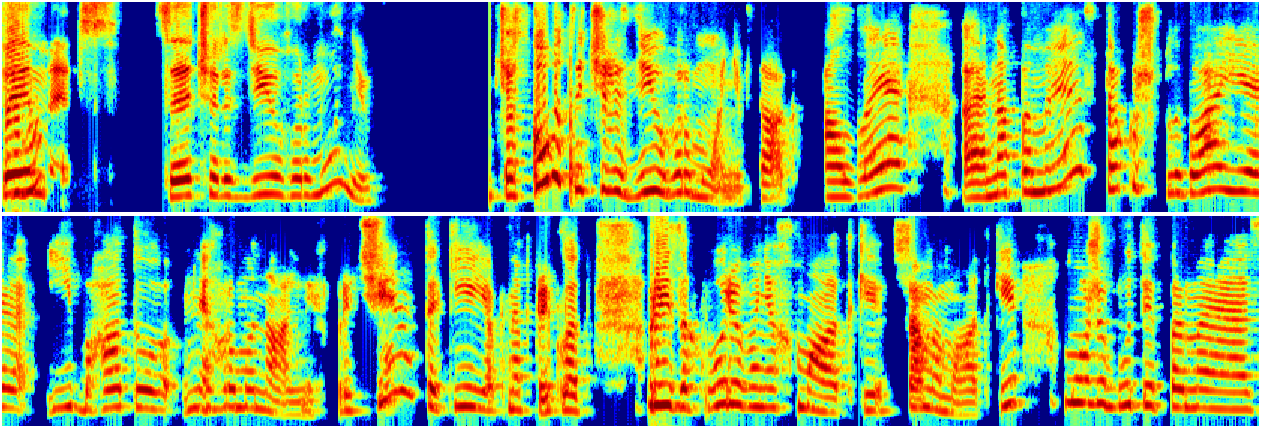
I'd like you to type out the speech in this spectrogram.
ПМС це через дію гормонів? Частково це через дію гормонів, так. Але е, на ПМС також впливає і багато негормональних причин, такі як, наприклад, при захворюваннях матки, саме матки може бути ПМС,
